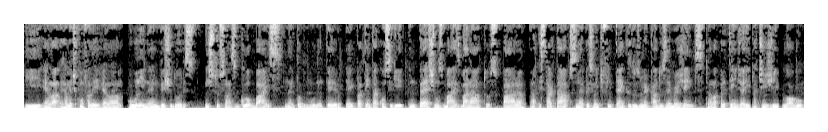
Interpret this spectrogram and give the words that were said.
e ela realmente, como eu falei, ela une né, investidores institucionais globais né, em todo o mundo inteiro e aí para tentar conseguir empréstimos mais baratos para startups, né, principalmente fintechs dos mercados emergentes. Então ela pretende aí atingir logo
